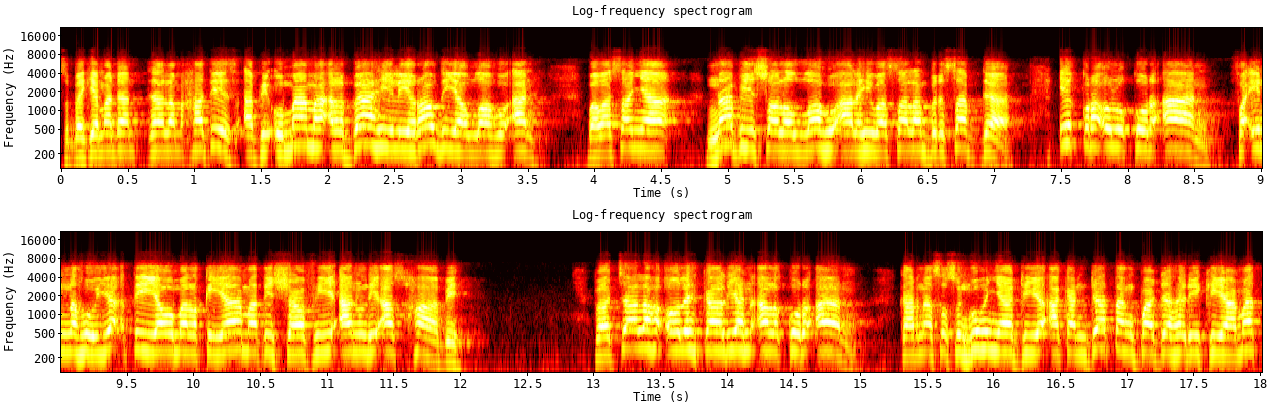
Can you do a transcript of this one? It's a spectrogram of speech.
Sebagaimana dalam hadis Abi Umamah Al-Bahili radhiyallahu an bahwasanya Nabi Shallallahu alaihi wasallam bersabda Iqra'ul Quran fa innahu ya'ti yaumal qiyamati syafi'an li ashabih. Bacalah oleh kalian Al-Quran karena sesungguhnya dia akan datang pada hari kiamat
